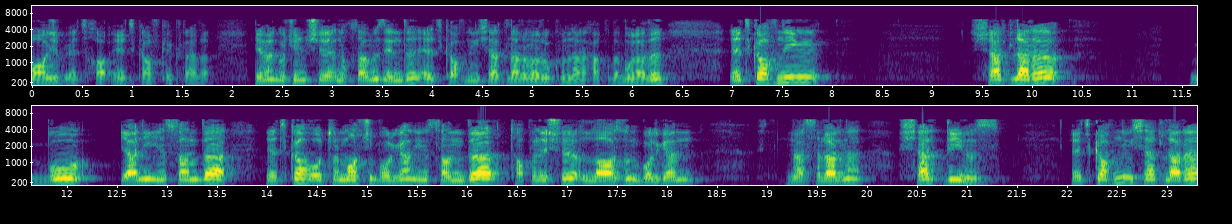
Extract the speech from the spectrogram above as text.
vojib e'tikofga kiradi. Demak uchinchi nuqtamiz endi e'tikofning shartlari va rukunlari haqida bo'ladi. E'tikofning shartlari bu ya'ni insonda e'tikof o'tirmoqchi bo'lgan insonda topilishi lozim bo'lgan narsalarni shart deymiz. E'tikofning shartlari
